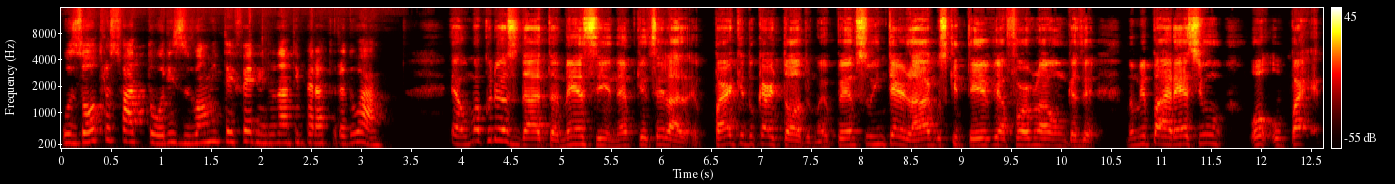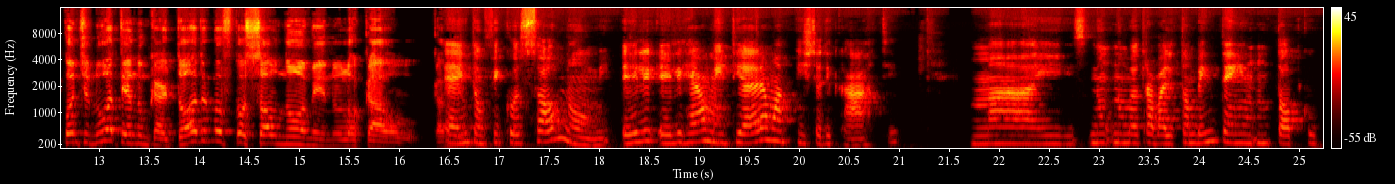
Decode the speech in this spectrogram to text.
os outros fatores vão interferindo na temperatura do ar. É uma curiosidade também, assim, né? Porque, sei lá, Parque do Cartódromo, eu penso Interlagos que teve a Fórmula 1, quer dizer, não me parece um. O, o, continua tendo um cartódromo ou ficou só o nome no local? É, então ficou só o nome. Ele, ele realmente era uma pista de kart, mas no, no, meu trabalho também tem um tópico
